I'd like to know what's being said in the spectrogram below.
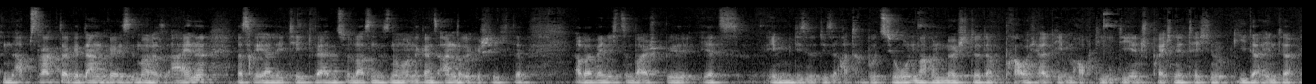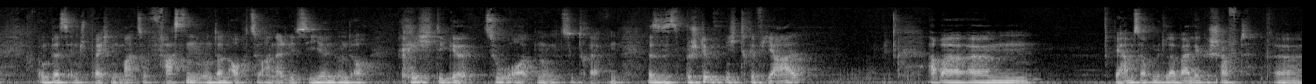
Ein abstrakter Gedanke ist immer das eine, das Realität werden zu lassen, ist nochmal eine ganz andere Geschichte. Aber wenn ich zum Beispiel jetzt eben diese, diese Attribution machen möchte, dann brauche ich halt eben auch die, die entsprechende Technologie dahinter, um das entsprechend mal zu fassen und dann auch zu analysieren und auch richtige Zuordnungen zu treffen. Das ist bestimmt nicht trivial, aber ähm, wir haben es auch mittlerweile geschafft, äh,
